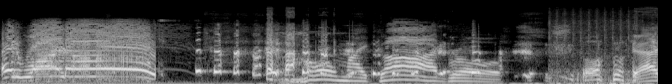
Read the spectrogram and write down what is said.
Eduardo! oh my god, bro. Oh Yeah.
